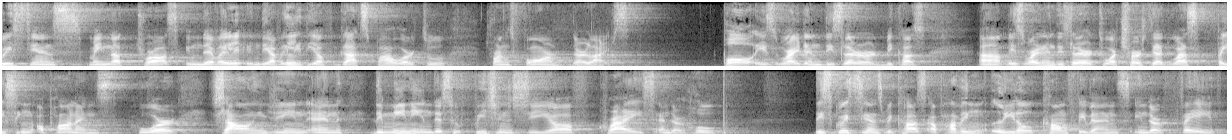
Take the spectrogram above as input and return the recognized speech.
Christians may not trust in the, in the ability of God's power to transform their lives. Paul is writing this letter because um, he's writing this letter to a church that was facing opponents who were challenging and demeaning the sufficiency of Christ and their hope. These Christians, because of having little confidence in their faith,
